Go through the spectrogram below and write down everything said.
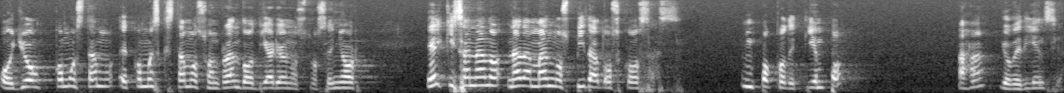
o yo, ¿cómo, estamos, eh, cómo es que estamos honrando diario a nuestro Señor? Él quizá nada, nada más nos pida dos cosas. Un poco de tiempo y obediencia.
